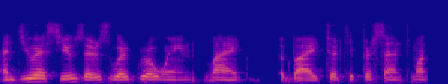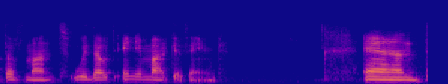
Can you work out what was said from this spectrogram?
and US users were growing like by 30% month of month without any marketing. And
